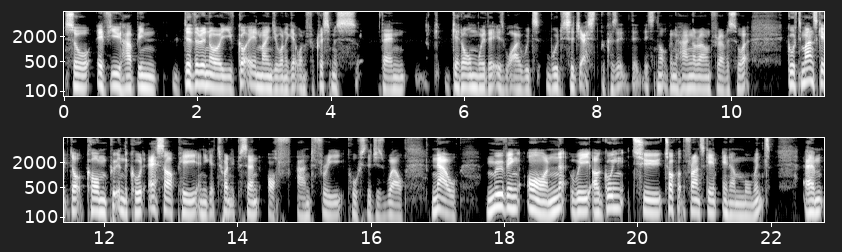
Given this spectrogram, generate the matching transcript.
So if you have been dithering or you've got it in mind you want to get one for Christmas, then get on with it is what I would would suggest because it it- it's not going to hang around forever. So uh, go to manscaped.com, put in the code SRP and you get 20% off and free postage as well. Now, moving on, we are going to talk about the France game in a moment. Um,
